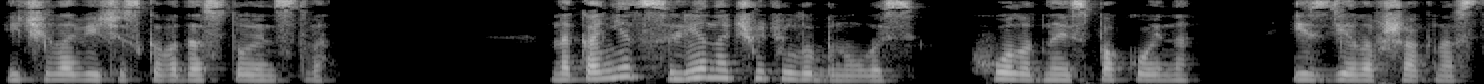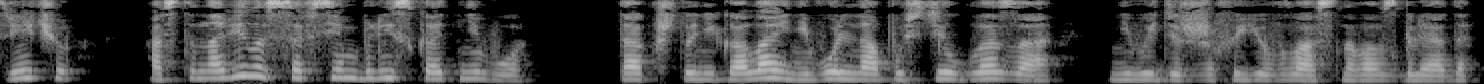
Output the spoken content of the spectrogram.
и человеческого достоинства. Наконец Лена чуть улыбнулась, холодно и спокойно, и, сделав шаг навстречу, остановилась совсем близко от него, так что Николай невольно опустил глаза, не выдержав ее властного взгляда.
